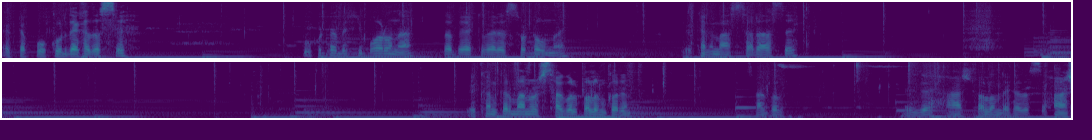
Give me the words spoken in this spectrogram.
একটা পুকুর দেখা যাচ্ছে। পুকুরটা বেশি বড় না, তবে একেবারে ছোটও নয়। এখানে মাছ ছাড়া আছে। এখানকার মানুষ ছাগল পালন করেন। ছাগল, এই যে হাঁস পালন দেখা যাচ্ছে, হাঁস।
